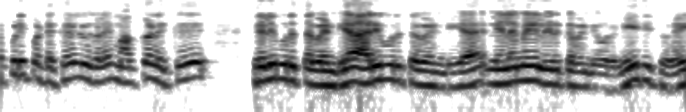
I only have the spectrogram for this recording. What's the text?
எப்படிப்பட்ட கேள்விகளை மக்களுக்கு தெளிவுறுத்த வேண்டிய அறிவுறுத்த வேண்டிய நிலைமையில் இருக்க வேண்டிய ஒரு நீதித்துறை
